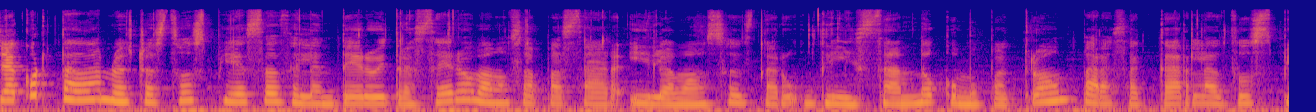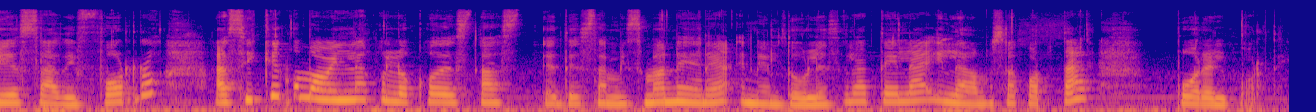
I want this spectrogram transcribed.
Ya cortadas nuestras dos piezas delantero y trasero vamos a pasar y la vamos a estar utilizando como patrón para sacar las dos piezas de forro. Así que como ven la coloco de, esta, de esta misma manera en el doblez de la tela y la vamos a cortar por el borde.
